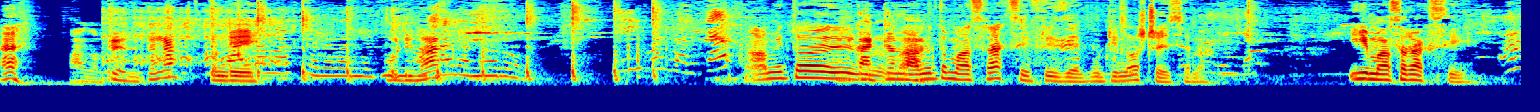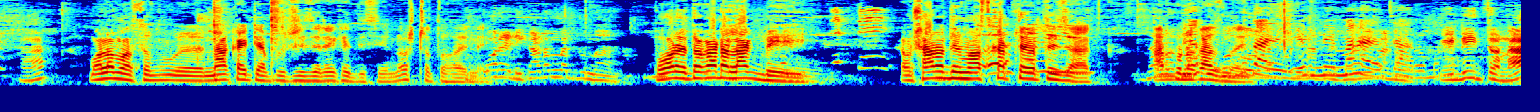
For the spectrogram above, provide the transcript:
হ্যাঁ আমি তো আমি তো মাছ রাখছি ফ্রিজে বুটি নষ্ট হয়েছে না। ই মাছও রাখছি। হ্যাঁ? মলা মাছ না কাইটা ফ্রিজে রেখে দিছি নষ্ট তো হয় নাই। পরে তো কাটা লাগবেই। এখন সারাদিন মাছ কাটতে কাটতে যাক আর কোনো কাজ নাই। তো না?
